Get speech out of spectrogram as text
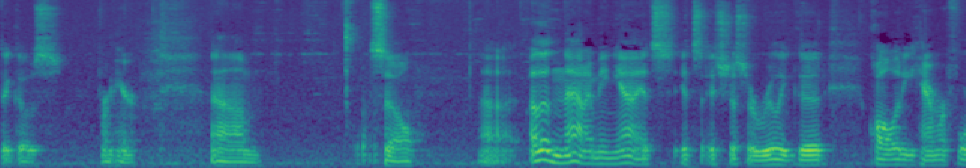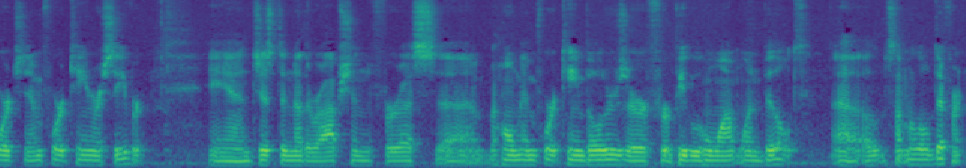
that goes from here. Um, so uh, other than that, I mean, yeah, it's it's it's just a really good quality hammer forged M14 receiver, and just another option for us uh, home M14 builders or for people who want one built, uh, something a little different.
